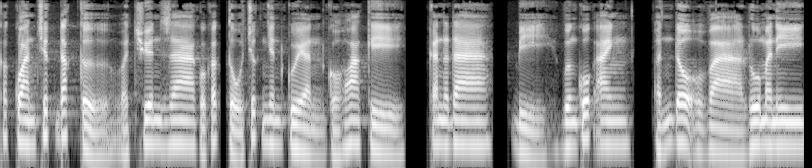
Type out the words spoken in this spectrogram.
Các quan chức đắc cử và chuyên gia của các tổ chức nhân quyền của Hoa Kỳ, Canada, Bỉ, Vương quốc Anh, Ấn Độ và Rumani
